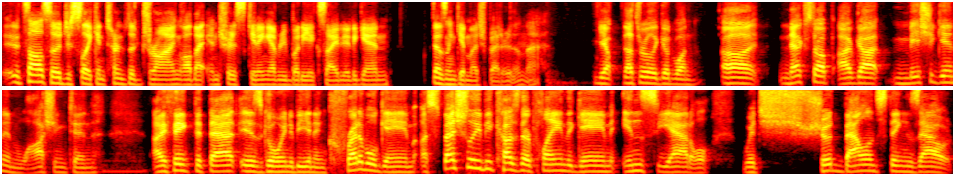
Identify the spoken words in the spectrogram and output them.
it's also just like in terms of drawing all that interest, getting everybody excited again, doesn't get much better than that. Yep, that's a really good one. Uh, next up, I've got Michigan and Washington. I think that that is going to be an incredible game, especially because they're playing the game in Seattle, which should balance things out.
